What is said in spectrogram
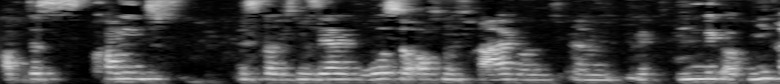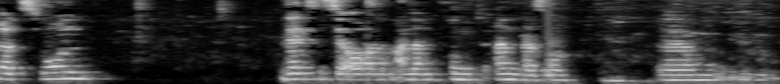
Ob das kommt, ist, glaube ich, eine sehr große offene Frage und ähm, mit Hinblick auf Migration setzt es ja auch an einem anderen Punkt an. Also ähm,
